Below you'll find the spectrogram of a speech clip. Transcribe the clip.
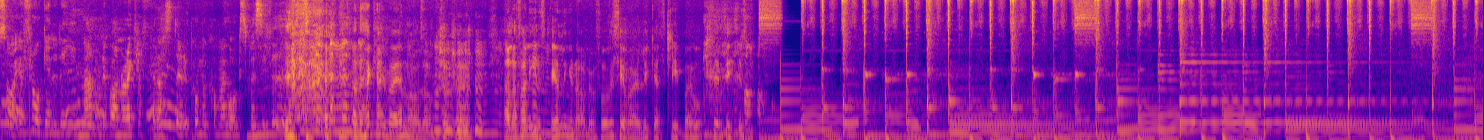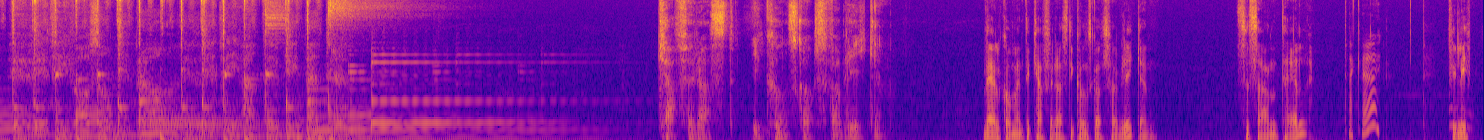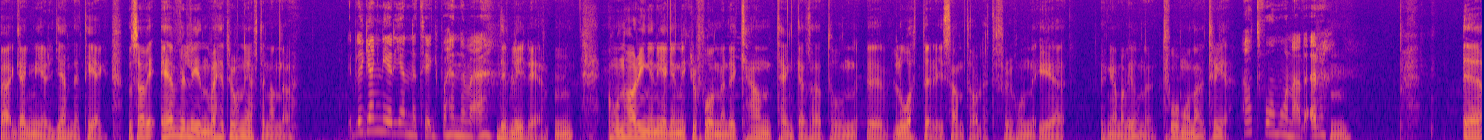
sa, jag frågade dig innan om det var några kafferaster du kommer komma ihåg specifikt. ja, det här kan ju vara en av dem. I alla fall inspelningen då. Då får vi se vad jag lyckats klippa ihop det till. Kafferast i Kunskapsfabriken. Välkommen till Kafferast i Kunskapsfabriken. Susanne Tell. Tackar. Filippa Gagner Jenneteg. Och så har vi Evelyn, vad heter hon i efternamn då? Det blir Gagner Jenneteg på henne med. Det blir det. Mm. Hon har ingen egen mikrofon men det kan tänkas att hon eh, låter i samtalet. För hon är, hur gammal är hon nu? Två månader? Tre? Ja, två månader. Mm. Eh,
